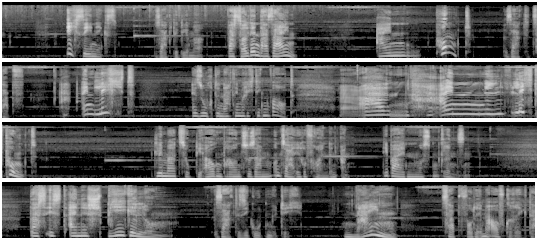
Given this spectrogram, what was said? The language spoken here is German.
Ich seh nix, sagte Glimmer. Was soll denn da sein? Ein Punkt, sagte Zapf. Ein Licht. Er suchte nach dem richtigen Wort. Ein Lichtpunkt. Glimmer zog die Augenbrauen zusammen und sah ihre Freundin an. Die beiden mussten grinsen. Das ist eine Spiegelung, sagte sie gutmütig. Nein, Zapf wurde immer aufgeregter.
